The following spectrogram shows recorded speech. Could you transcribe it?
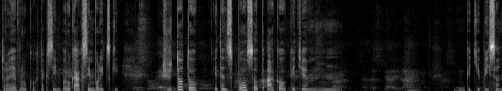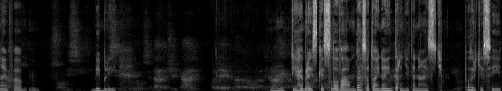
ktorá je v, rukoch, tak sim, rukách symbolicky. Čiže toto je ten spôsob, ako keď, mm, keď je písané v Biblii, tie hebrejské slova. Dá sa to aj na internete nájsť. Pozrite si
